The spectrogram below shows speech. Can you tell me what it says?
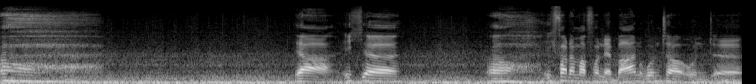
Oh. Ja, ich, äh, oh, ich fahre dann mal von der Bahn runter und, äh,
